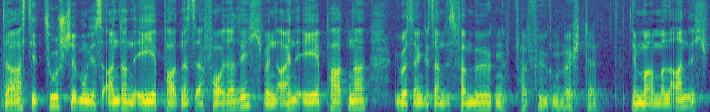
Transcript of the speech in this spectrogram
da ist die Zustimmung des anderen Ehepartners erforderlich, wenn ein Ehepartner über sein gesamtes Vermögen verfügen möchte. Nehmen wir mal an, ich,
